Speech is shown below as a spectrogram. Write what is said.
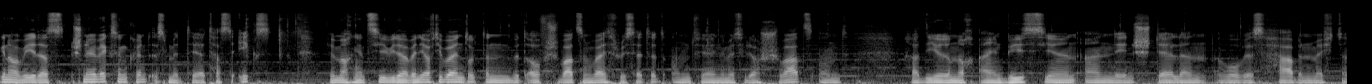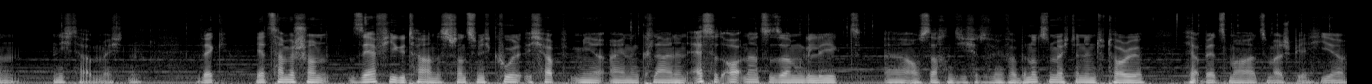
Genau, wie ihr das schnell wechseln könnt, ist mit der Taste X. Wir machen jetzt hier wieder, wenn ihr auf die beiden drückt, dann wird auf schwarz und weiß resettet. Und wir nehmen jetzt wieder schwarz und radieren noch ein bisschen an den Stellen, wo wir es haben möchten, nicht haben möchten, weg. Jetzt haben wir schon sehr viel getan. Das ist schon ziemlich cool. Ich habe mir einen kleinen Asset-Ordner zusammengelegt äh, aus Sachen, die ich jetzt auf jeden Fall benutzen möchte in dem Tutorial. Ich habe jetzt mal zum Beispiel hier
